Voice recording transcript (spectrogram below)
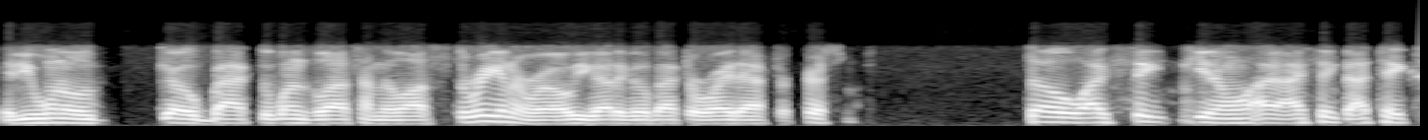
if you want to go back to when's the last time they lost three in a row, you got to go back to right after Christmas. So I think, you know, I, I think that takes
